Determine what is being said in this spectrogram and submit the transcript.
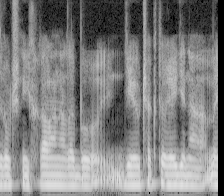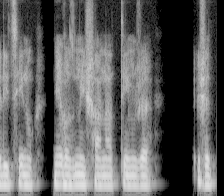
ročný chalan alebo dievča, ktoré ide na medicínu, nerozmýšľa nad tým, že, že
